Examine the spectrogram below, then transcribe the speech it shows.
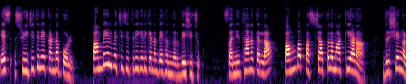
S ശ്രീജിത്തിനെ കണ്ടപ്പോൾ പമ്പയിൽ വെച്ച് ചിത്രീകരിക്കാൻ അദ്ദേഹം നിർദ്ദേശിച്ചു. സന്നിധാനത്തല്ല പമ്പ പശ്ചാത്തലമാക്കിയാണ് ദൃശ്യങ്ങൾ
